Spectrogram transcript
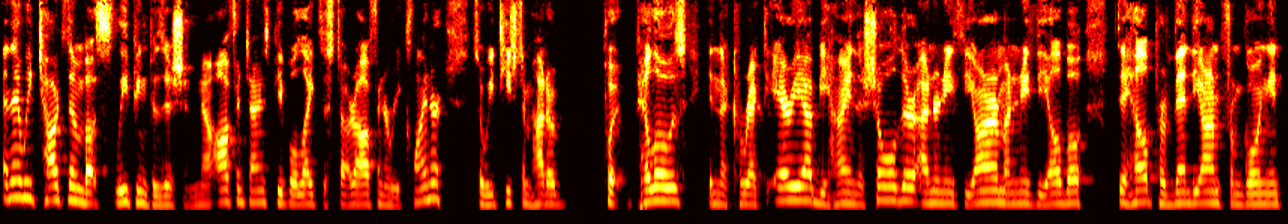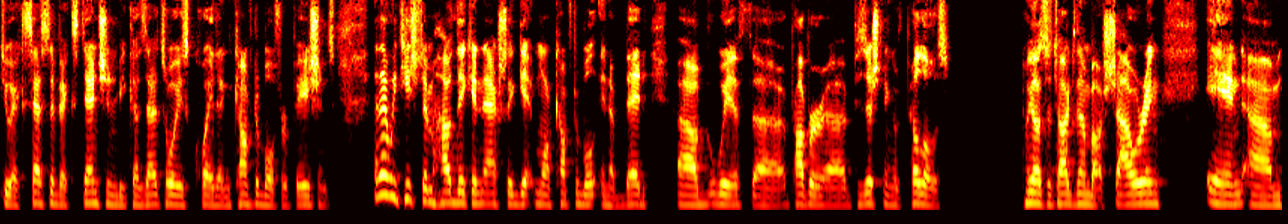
and then we talk to them about sleeping position. Now, oftentimes people like to start off in a recliner. So we teach them how to put pillows in the correct area behind the shoulder, underneath the arm, underneath the elbow to help prevent the arm from going into excessive extension because that's always quite uncomfortable for patients. And then we teach them how they can actually get more comfortable in a bed uh, with uh, proper uh, positioning of pillows. We also talk to them about showering and um,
